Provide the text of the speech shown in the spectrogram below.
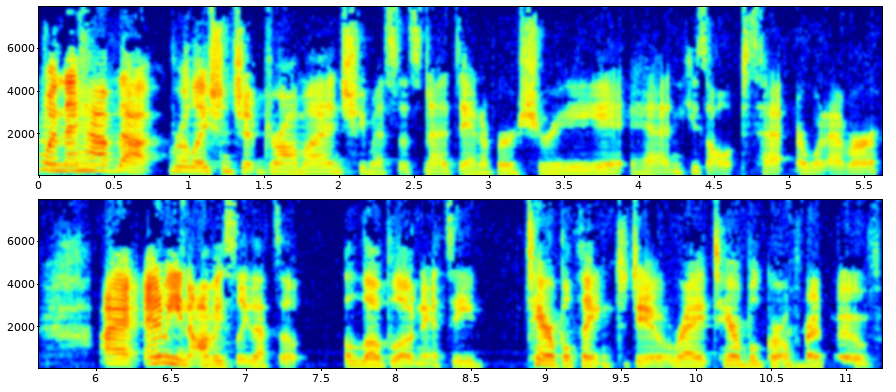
when they have that relationship drama and she misses Ned's anniversary and he's all upset or whatever. I I mean, obviously that's a, a low blow, Nancy. Terrible thing to do, right? Terrible girlfriend move.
